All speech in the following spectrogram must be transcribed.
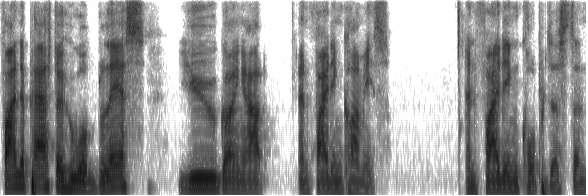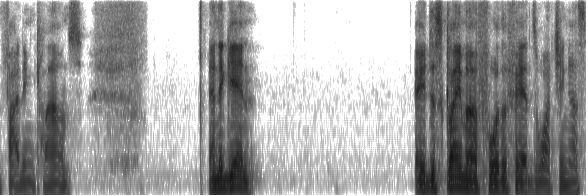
Find a pastor who will bless you going out and fighting commies and fighting corporatists and fighting clowns. And again, a disclaimer for the feds watching us.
